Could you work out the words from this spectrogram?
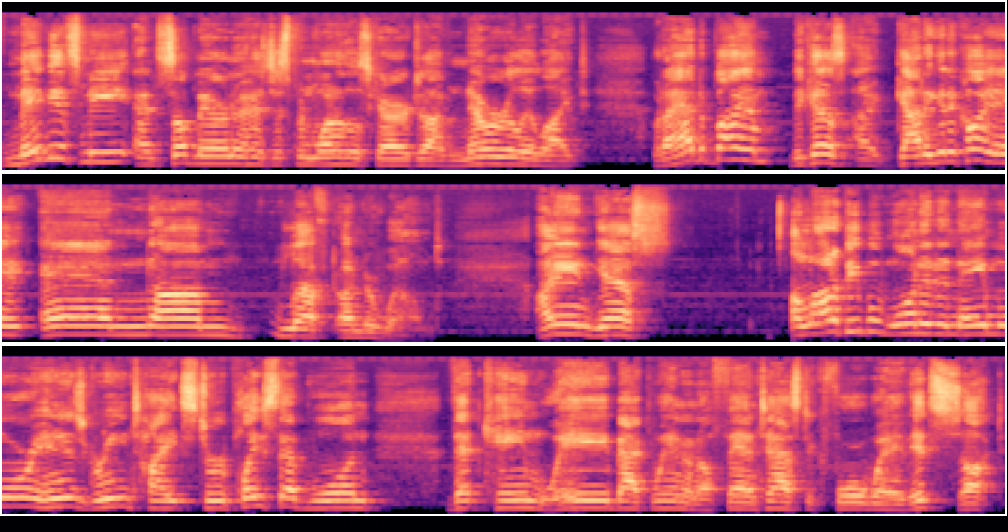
Maybe it's me, and Submariner has just been one of those characters I've never really liked. But I had to buy him because I gotta get Okoye, and um, left underwhelmed. I mean, yes, a lot of people wanted a Namor in his green tights to replace that one that came way back when in a Fantastic Four wave. It sucked.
